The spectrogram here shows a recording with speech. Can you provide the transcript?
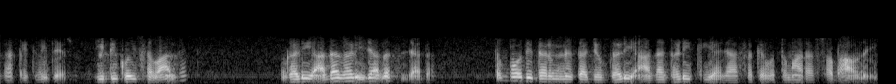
कहा कितनी देर? ये भी कोई सवाल है? घड़ी आधा घड़ी ज़्यादा से ज़्यादा। तो बोधि धर्म ने कहा जो घड़ी, आधा घड़ी किया जा सके, वो तुम्हारा स्वभाव नहीं।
